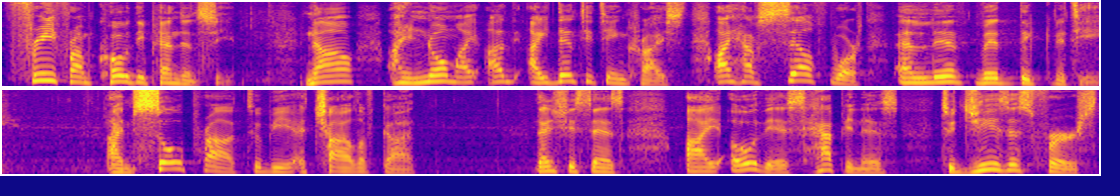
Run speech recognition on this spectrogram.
free from codependency. Now I know my identity in Christ. I have self-worth and live with dignity. I'm so proud to be a child of God. Then she says, I owe this happiness to Jesus first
